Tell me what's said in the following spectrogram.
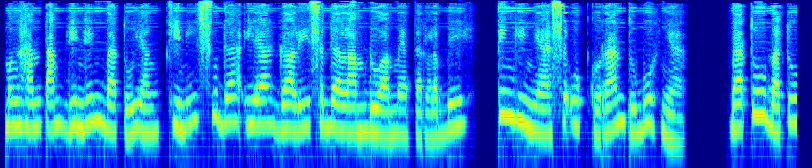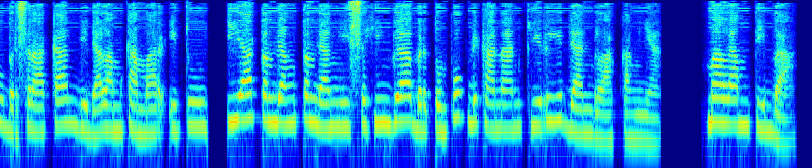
menghantam dinding batu yang kini sudah ia gali sedalam dua meter lebih, tingginya seukuran tubuhnya. Batu-batu berserakan di dalam kamar itu, ia tendang-tendangi sehingga bertumpuk di kanan kiri dan belakangnya. Malam tiba.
